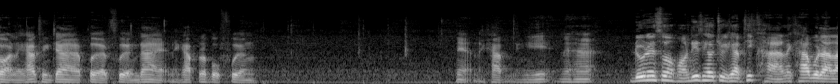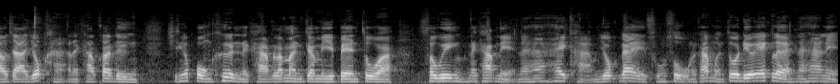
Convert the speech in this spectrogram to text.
ก่อนนะครับ ถึงจะเปิดเฟืองได้นะครับ ระบบเฟือง เนี่ยนะครับอย่างนี้นะฮะดูในส่วนของดีเทลจุดแคบที่ขานะครับ เวลาเราจะยกขานะครับ ก็ดึงชิ้นกระโปรงขึ้นนะครับ แล้วมันจะมีเป็นตัวสวิงนะครับเนี่ยนะฮะให้ขามยกได้สูงๆนะครับ เหมือนตัว d ดี X เลยนะฮะนี่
